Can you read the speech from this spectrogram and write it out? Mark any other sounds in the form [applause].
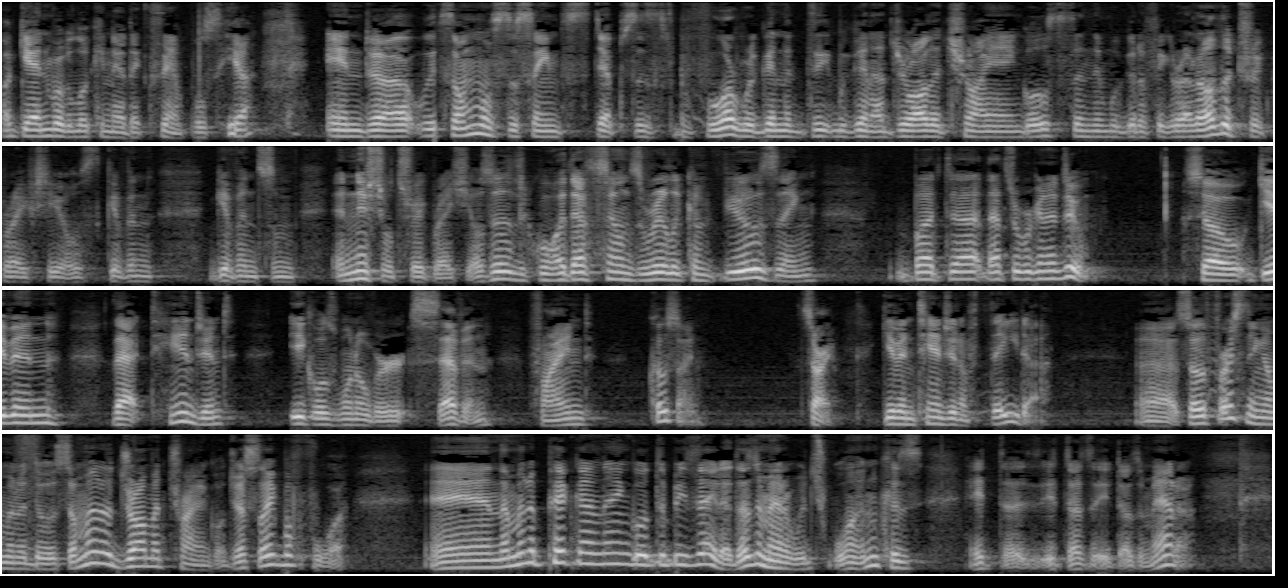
again, we're looking at examples here, and uh, it's almost the same steps as before. We're gonna we're gonna draw the triangles, and then we're gonna figure out other trig ratios given given some initial trig ratios. That sounds really confusing, but uh, that's what we're gonna do. So, given that tangent equals one over seven, find cosine. Sorry, given tangent of theta uh, so the first thing I'm going to do is I'm going to draw my triangle, just like before. And I'm going to pick an angle to be theta. It doesn't matter which one, because it, does, it, does, it doesn't matter.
